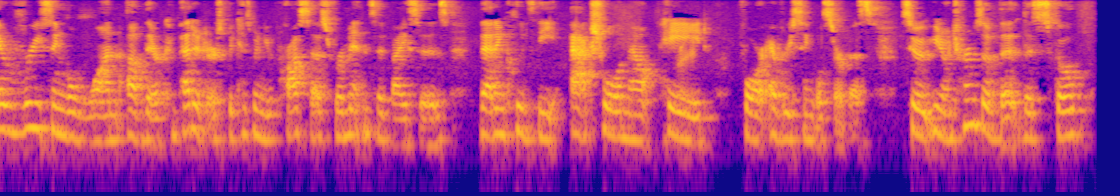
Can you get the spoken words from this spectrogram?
every single one of their competitors because when you process remittance advices, that includes the actual amount paid for every single service. So, you know, in terms of the, the scope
